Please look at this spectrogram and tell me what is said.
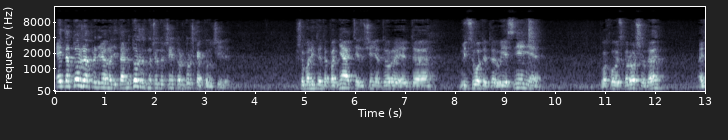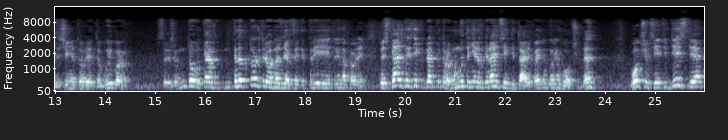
это тоже определенная деталь. Мы тоже насчет изучения Торы тоже как-то учили. Что молитва это поднятие, изучение Торы это мицвод это выяснение плохого из хорошего, да? А изучение Торы это выбор совершенно. Ну, то вот каждый, ну, когда тоже в одной из лекций эти три, три направления. То есть каждый из них играет роль. Но мы-то не разбираем всех деталей, поэтому говорим в общем, да? В общем, все эти действия,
